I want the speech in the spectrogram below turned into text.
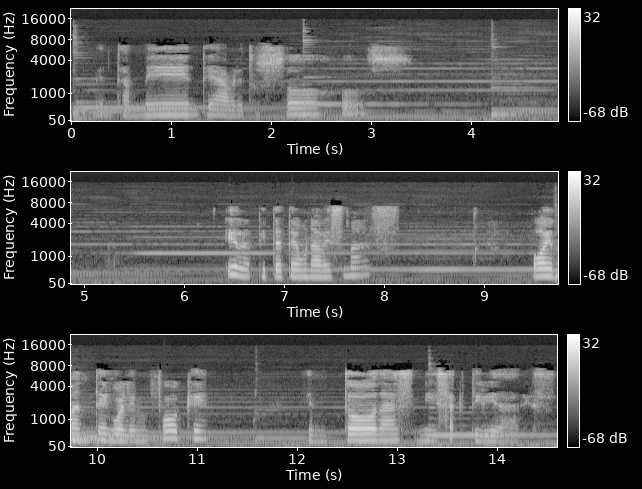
Lentamente abre tus ojos y repítete una vez más. Hoy mantengo el enfoque en todas mis actividades.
